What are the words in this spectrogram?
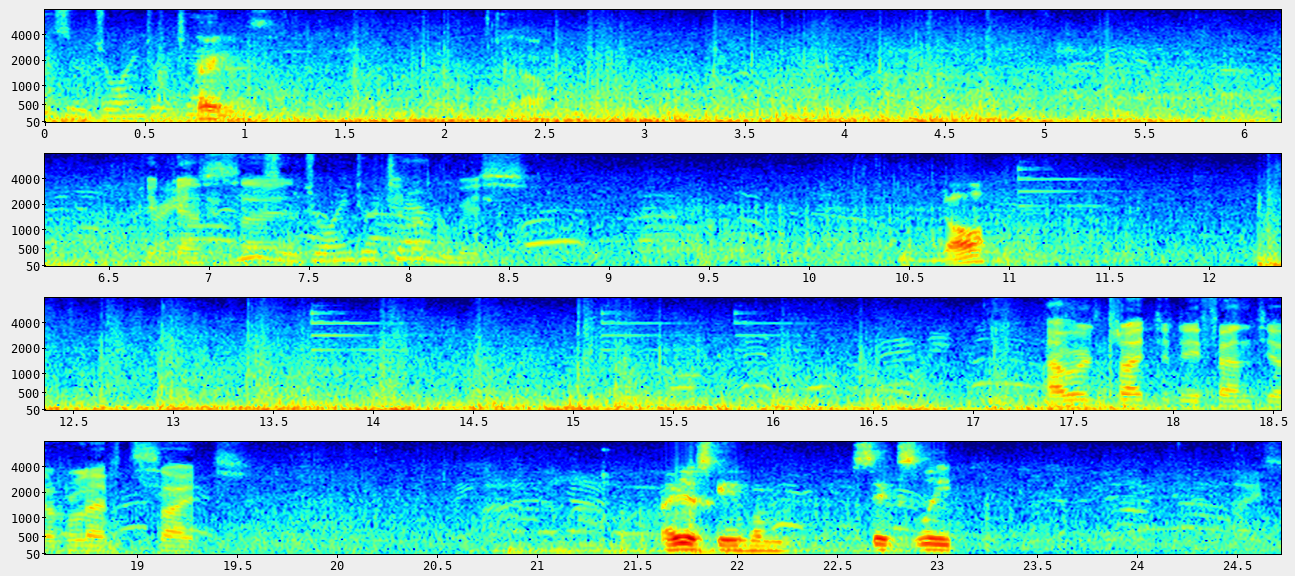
User joined your channel. Hello. You can say. User joined your channel. Iroquois. Ja. I will try to defend your left side. I just gave him six lead. Nice.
